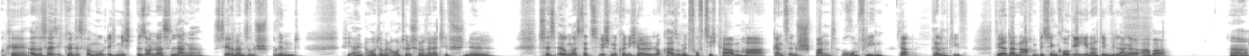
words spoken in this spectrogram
Okay, also das heißt, ich könnte es vermutlich nicht besonders lange. Es wäre dann so ein Sprint. Wie ein Auto, aber ein Auto ist schon relativ schnell. Das heißt, irgendwas dazwischen, da könnte ich ja locker so mit 50 kmh ganz entspannt rumfliegen. Ja. Relativ. Wäre danach ein bisschen groggy, je nachdem wie lange, aber ah.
